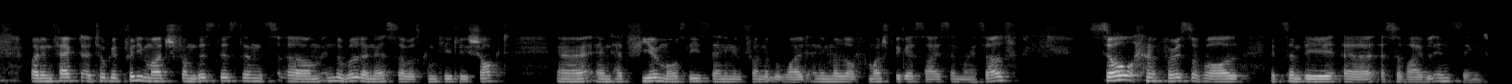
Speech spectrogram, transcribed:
but in fact, I took it pretty much from this distance um, in the wilderness. I was completely shocked uh, and had fear mostly standing in front of a wild animal of much bigger size than myself. So first of all, it's simply a, a survival instinct.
